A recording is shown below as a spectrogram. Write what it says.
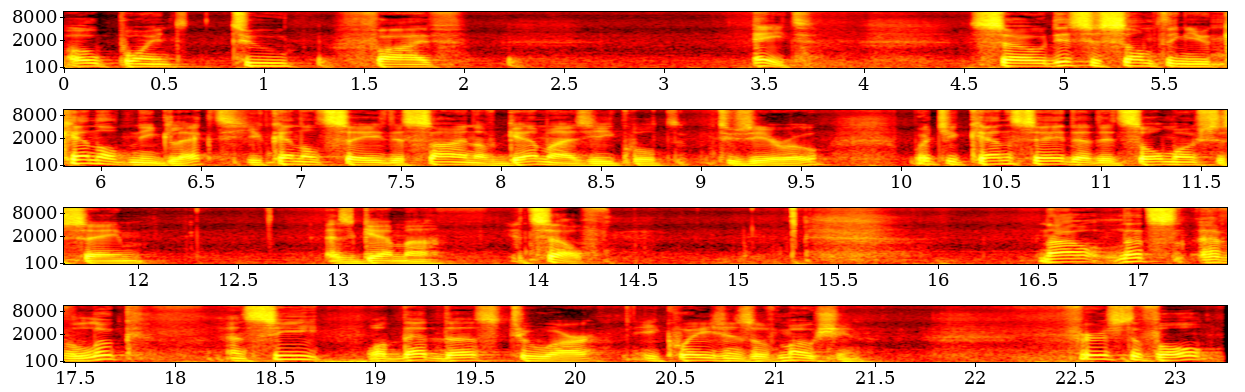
0.258. So this is something you cannot neglect. You cannot say the sine of gamma is equal to, zero, but you can say that it's almost the same as gamma itself. Now let's have a look and see what that does to our equations of motion. First of all,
